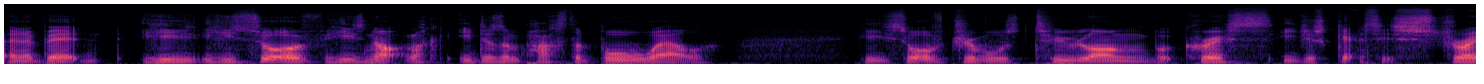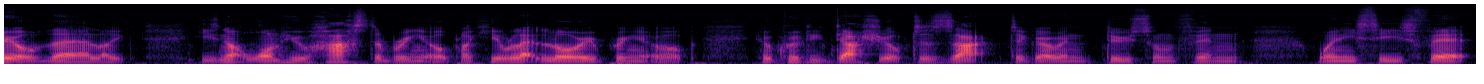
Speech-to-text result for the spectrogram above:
and a bit. He he's sort of he's not like he doesn't pass the ball well. He sort of dribbles too long, but Kris he just gets it straight up there. Like he's not one who has to bring it up. Like he'll let Lauri bring it up. He'll quickly dash it up to Zach to go and do something when he sees fit.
